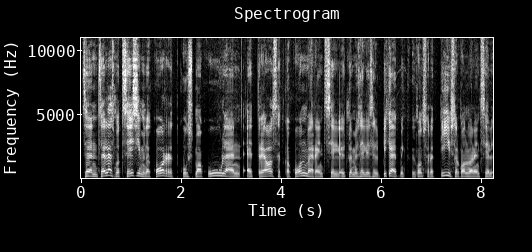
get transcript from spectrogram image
see on selles mõttes esimene kord, kus ma kuulen, et reaalselt ka konverentsil, ütleme sellisel pigem ikkagi konservatiivsel konverentsil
